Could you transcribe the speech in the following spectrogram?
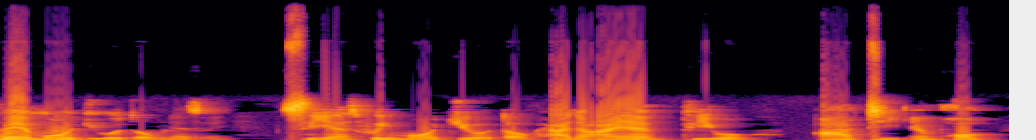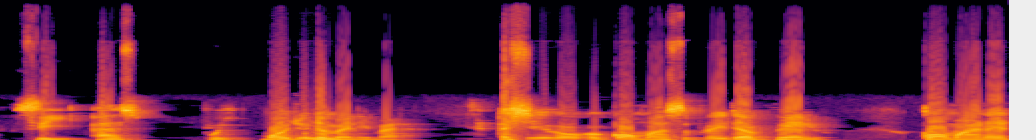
ဘယ် module ကိုသုံးမလဲဆိုရင် CSV module ကိုသုံးမယ်အဲကြောင့် IMPO RT import CSV module နာမည်လေးမှတ်တယ်အရှိကောက comma separated value comma နဲ့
